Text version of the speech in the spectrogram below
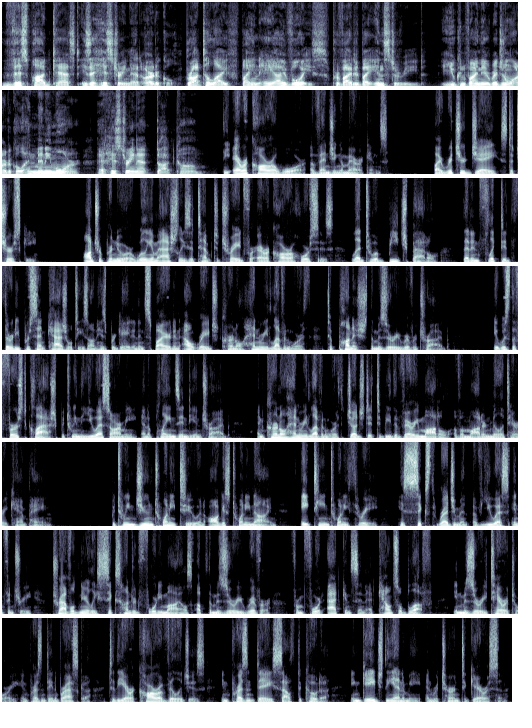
This podcast is a HistoryNet article brought to life by an AI voice provided by InstaRead. You can find the original article and many more at historynet.com. The Arikara War Avenging Americans by Richard J. Stachersky. Entrepreneur William Ashley's attempt to trade for Arikara horses led to a beach battle that inflicted 30% casualties on his brigade and inspired an outraged Colonel Henry Leavenworth to punish the Missouri River tribe. It was the first clash between the U.S. Army and a Plains Indian tribe, and Colonel Henry Leavenworth judged it to be the very model of a modern military campaign. Between June 22 and August 29, 1823, his 6th Regiment of U.S. Infantry traveled nearly 640 miles up the Missouri River from Fort Atkinson at Council Bluff in Missouri Territory in present day Nebraska to the Arikara villages in present day South Dakota, engaged the enemy, and returned to garrison.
